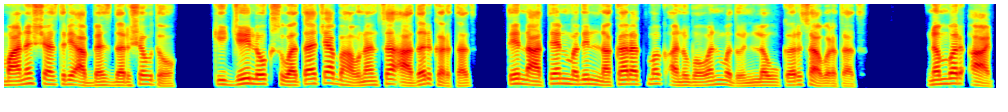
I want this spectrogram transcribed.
मानसशास्त्रीय अभ्यास दर्शवतो की जे लोक स्वतःच्या भावनांचा आदर करतात ते नात्यांमधील नकारात्मक अनुभवांमधून लवकर सावरतात. नंबर आठ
